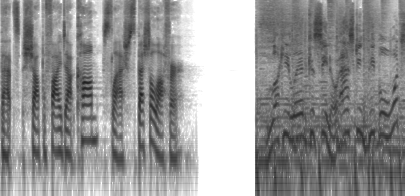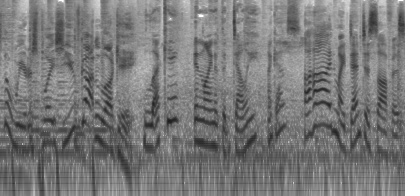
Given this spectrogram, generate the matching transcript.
That's shopify.com slash special offer. Lucky Land Casino asking people what's the weirdest place you've gotten lucky? Lucky? In line at the deli, I guess? Aha, in my dentist's office.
